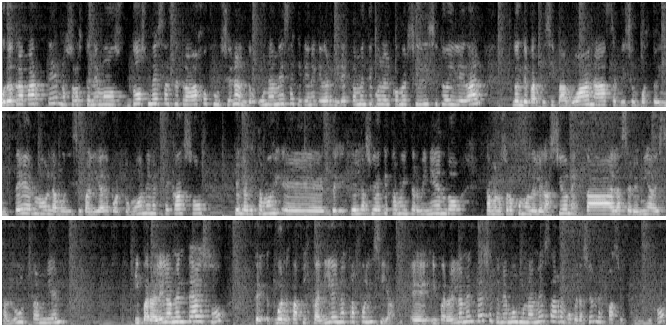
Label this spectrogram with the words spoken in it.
por otra parte, nosotros tenemos dos mesas de trabajo funcionando. Una mesa que tiene que ver directamente con el comercio ilícito e ilegal, donde participa Guana, Servicio de Impuestos Internos, la Municipalidad de Puerto Montt en este caso, que es la que estamos, eh, que es la ciudad que estamos interviniendo. Estamos nosotros como delegación, está la Seremía de Salud también. Y paralelamente a eso, bueno, está Fiscalía y nuestras policías. Eh, y paralelamente a eso tenemos una mesa de recuperación de espacios públicos,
